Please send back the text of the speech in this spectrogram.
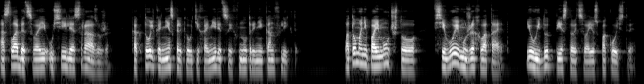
ослабят свои усилия сразу же, как только несколько утихомирятся их внутренние конфликты. Потом они поймут, что всего им уже хватает, и уйдут пестовать свое спокойствие.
